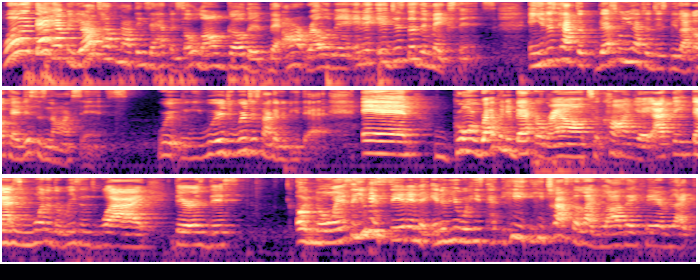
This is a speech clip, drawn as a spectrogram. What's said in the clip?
what that happened? Y'all talking about things that happened so long ago that, that aren't relevant, and it, it just doesn't make sense. And you just have to. That's when you have to just be like, okay, this is nonsense. We're, we're, we're just not gonna do that. And going wrapping it back around to Kanye, I think that's mm-hmm. one of the reasons why there's this annoyance. And you can see it in the interview where he's he he tries to like laissez faire, be like.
